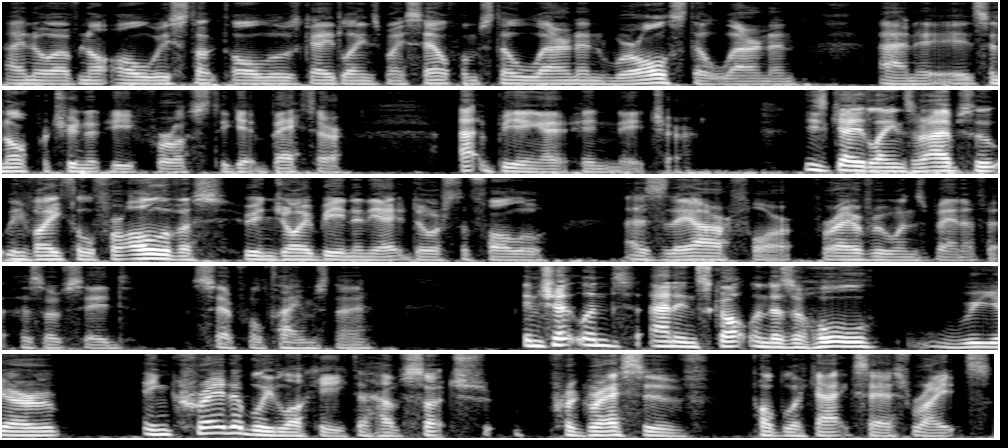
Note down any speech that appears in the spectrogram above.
I know I've not always stuck to all those guidelines myself. I'm still learning. We're all still learning, and it's an opportunity for us to get better at being out in nature. These guidelines are absolutely vital for all of us who enjoy being in the outdoors to follow as they are for, for everyone's benefit, as I've said several times now. In Shetland and in Scotland as a whole, we are incredibly lucky to have such progressive public access rights.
